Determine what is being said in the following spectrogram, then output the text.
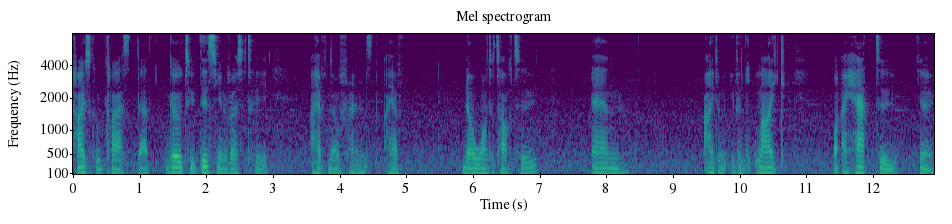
high school class that go to this university. I have no friends. I have no one to talk to. And I don't even like what I had to you know,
